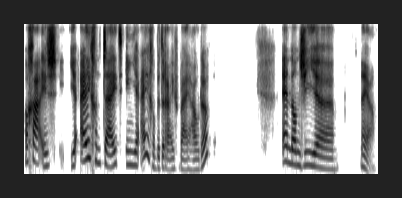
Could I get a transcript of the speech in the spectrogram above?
Dan ga eens je eigen tijd in je eigen bedrijf bijhouden. En dan zie je, nou ja,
